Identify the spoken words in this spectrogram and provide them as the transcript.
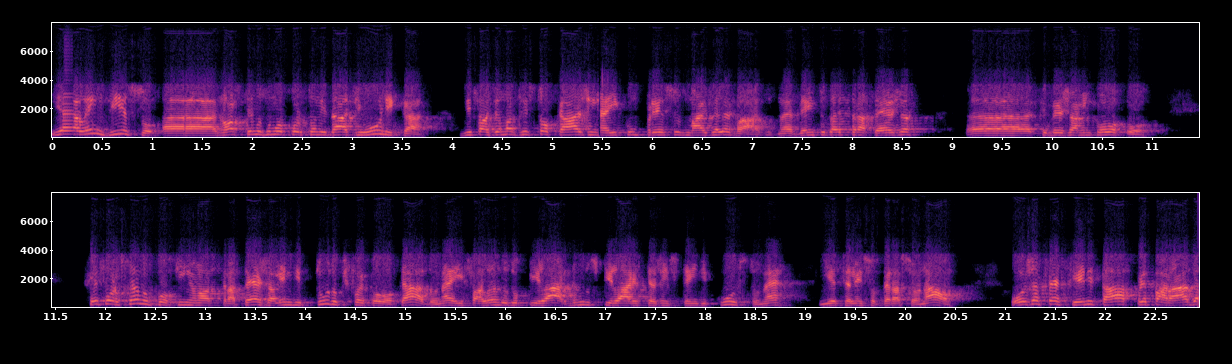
e, além disso, uh, nós temos uma oportunidade única de fazer uma destocagem aí com preços mais elevados, né, dentro da estratégia uh, que o Benjamin colocou. Reforçando um pouquinho a nossa estratégia, além de tudo que foi colocado, né, e falando do pilar, um dos pilares que a gente tem de custo né, e excelência operacional, hoje a CSN está preparada,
